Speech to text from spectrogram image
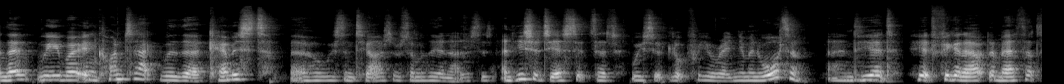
And then we were in contact with a chemist uh, who was in charge of some of the analysis, and he suggested that we should look for uranium in water. And he had he had figured out a method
